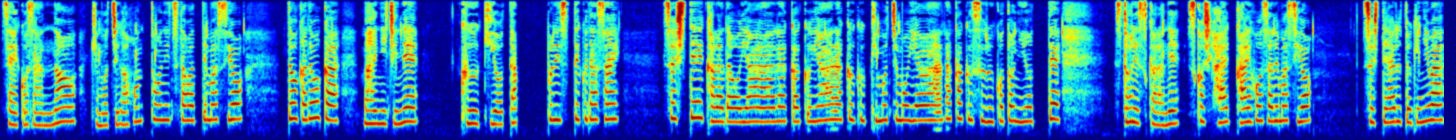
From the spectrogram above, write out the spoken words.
さえこさんの気持ちが本当に伝わってますよ。どうかどうか毎日ね、空気をたっぷり吸ってください。そして体を柔らかく柔らかく気持ちも柔らかくすることによって、ストレスからね、少し解放されますよ。そしてある時には、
